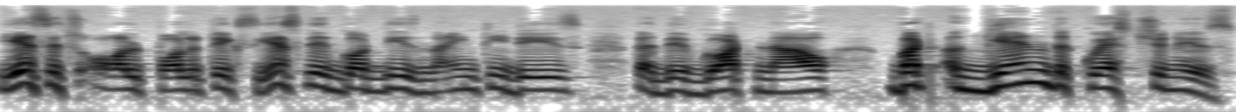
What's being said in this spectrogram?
Yes, it's all politics. Yes, they've got these 90 days that they've got now. But again, the question is,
